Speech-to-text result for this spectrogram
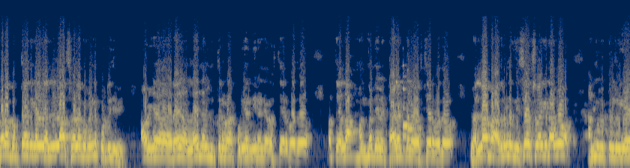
ಬರೋ ಭಕ್ತಾದಿಗಳಿಗೆ ಎಲ್ಲಾ ಸೌಲಭ್ಯಗಳನ್ನ ಕೊಟ್ಟಿದೀವಿ ಅವ್ರಿಗೆ ಲೈನ್ ಅಲ್ಲಿ ನಿಂತಿರುವ ಕುಡಿಯೋ ನೀರಿನ ವ್ಯವಸ್ಥೆ ಇರ್ಬೋದು, ಮತ್ತೆ ಎಲ್ಲ ಮಧ್ಯ ಟಾಯ್ಲೆಟ್ಗಳ ವ್ಯವಸ್ಥೆ ಇರ್ಬೋದು, ಇವೆಲ್ಲ ಅದರಲ್ಲೂ ವಿಶೇಷವಾಗಿ ನಾವು ಅಂಗವಿಕಲರಿಗೆ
